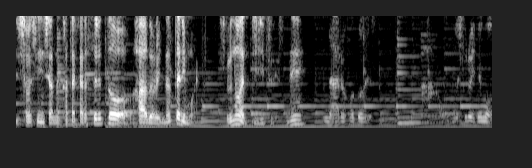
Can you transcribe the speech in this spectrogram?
初心者の方からするとハードルになったりもするのは事実ですね。なるほどですね。面白い。でも、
